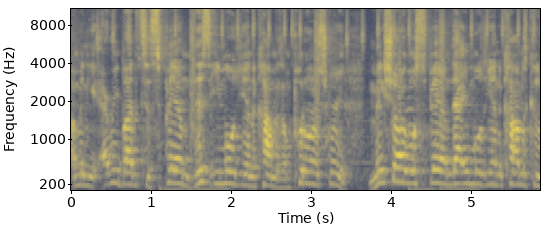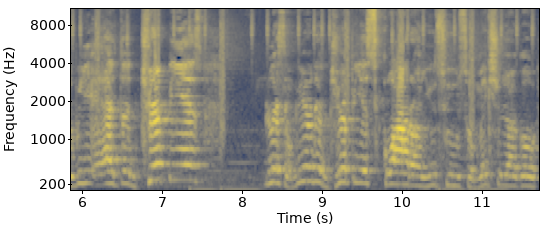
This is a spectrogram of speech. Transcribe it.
I'm gonna need everybody to spam this emoji in the comments. I'm put on the screen. Make sure I go spam that emoji in the comments because we are the drippiest. Listen, we are the drippiest squad on YouTube, so make sure y'all go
